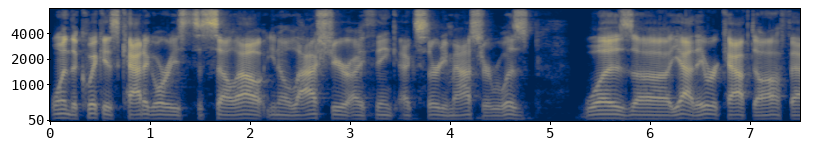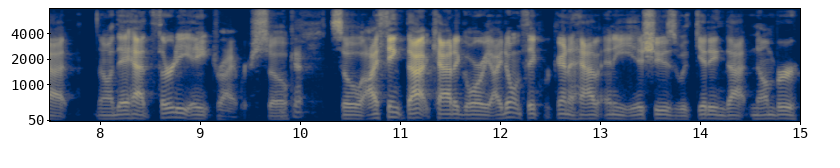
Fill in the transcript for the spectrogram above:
one of the quickest categories to sell out. You know, last year I think X30 Master was was uh yeah they were capped off at No, they had 38 drivers. So, Okay. so I think that category, I don't think we're going to have any issues with getting that number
